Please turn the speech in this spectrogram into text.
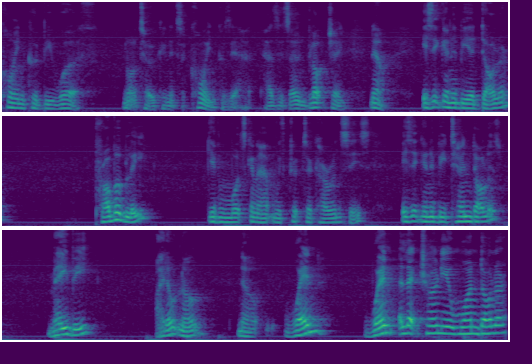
coin could be worth not a token, it's a coin because it has its own blockchain. Now, is it going to be a dollar? Probably, given what's going to happen with cryptocurrencies. Is it going to be $10? Maybe. I don't know. Now, when? When Electroneum $1?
